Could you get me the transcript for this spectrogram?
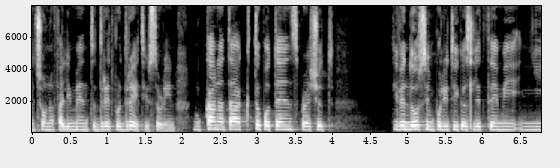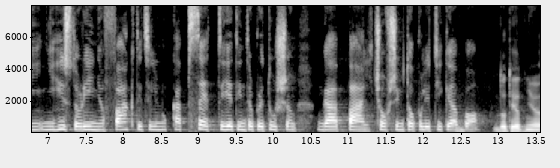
e çon në faliment të drejtpërdrejtë historinë. Nuk kanë ata këtë potencë pra që të t'i vendosin politikës, le të themi, një, një histori, një fakt, i cili nuk ka pse të jetë i interpretueshëm nga palë, qofshin këto politike apo... Do të jetë një,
